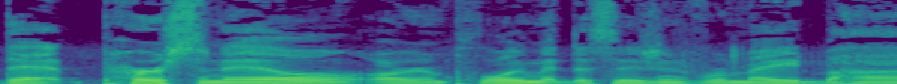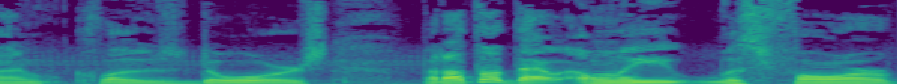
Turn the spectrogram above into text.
that personnel or employment decisions were made behind closed doors, but I thought that only was for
